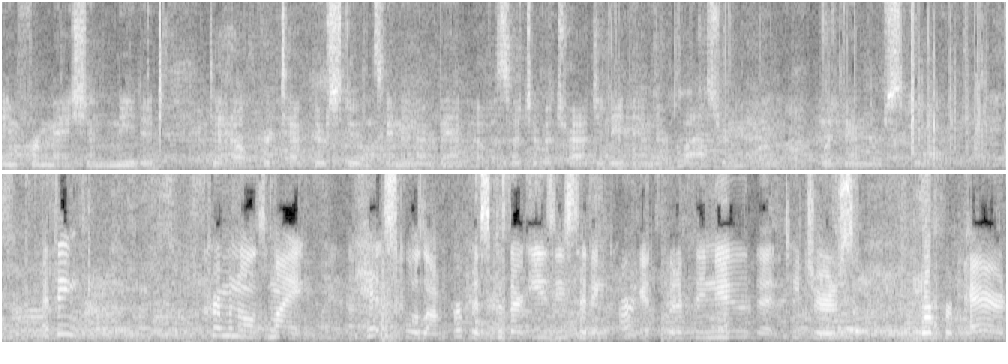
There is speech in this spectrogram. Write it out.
information needed to help protect their students in an event of such of a tragedy in their classroom or within their school. I think criminals might hit schools on purpose because they're easy sitting targets. But if they knew that teachers were prepared,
